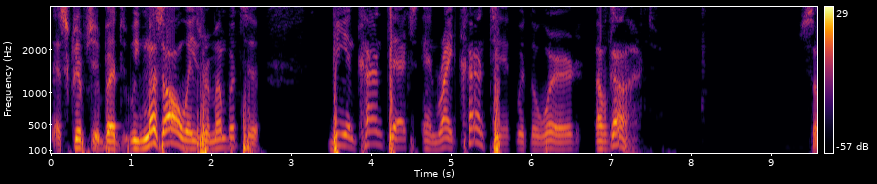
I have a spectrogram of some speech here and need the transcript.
that scripture. But we must always remember to be in context and write content with the word of God. So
